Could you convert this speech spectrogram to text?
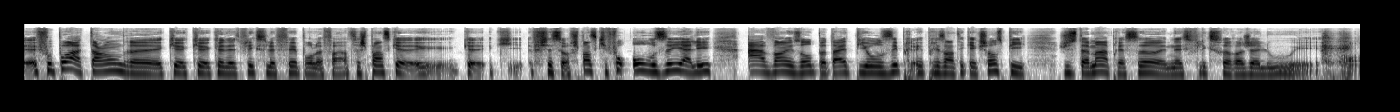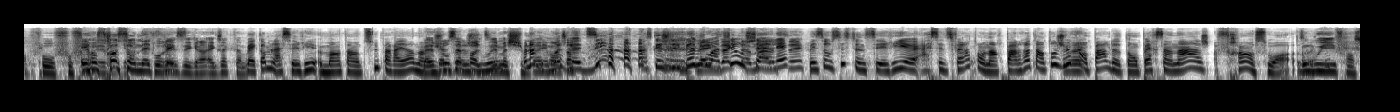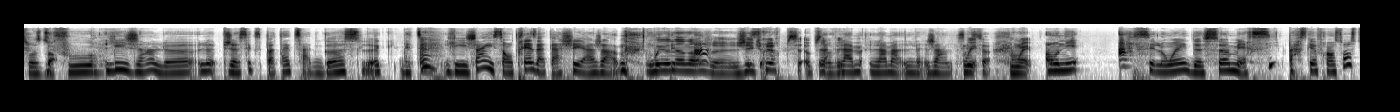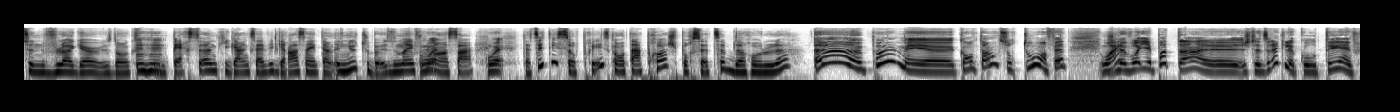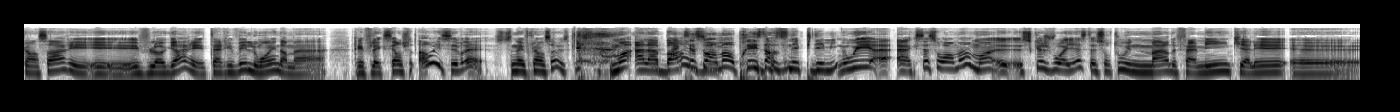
euh, faut pas attendre euh, que, que, que Netflix le fait pour le faire. Je pense que, que, que- c'est ça. Je pense qu'il faut oser aller avant eux autres peut-être, puis oser pr- présenter quelque chose, puis justement après ça, Netflix sera jaloux et on, faut, faut, Et on faut sera sur. Faut Netflix. grand, exactement. Ben, comme la série M'entends-tu par ailleurs dans Ben, j'osais pas le dire, mais je suis non, bien mais moi je le dis parce que je l'ai binge Ben, watché au chalet. Mais ça aussi c'est une série euh, assez différente. On en reparlera tantôt. Je veux Ouais. qu'on parle de ton personnage Françoise. oui, Françoise Dufour. Les gens là, là puis je sais que c'est peut-être ça te gosse là, mais tu sais, les gens ils sont très attachés à Jeanne. Oui, non, non, je- j'ai cru observer. la- la- la- Jeanne, c'est oui, ça. oui. On est assez loin de ça, merci, parce que Françoise, c'est une vlogueuse. Donc, c'est Mhm. une personne qui gagne sa vie grâce à Internet. Une youtubeuse, une influenceur. Ouais. T'as-tu été surprise qu'on t'approche pour ce type de rôle-là? Un peu, mais euh, contente surtout, en fait. Ouais. Je le voyais pas tant. euh, je te dirais que le côté influenceur et, et, et vlogueur est arrivé loin dans ma réflexion. Je fais, ah oui, c'est vrai, c'est une influenceuse. moi, à la base... Accessoirement, on prise dans une épidémie. Oui, accessoirement, moi, euh, ce que je voyais, c'était surtout une mère de famille qui allait euh,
